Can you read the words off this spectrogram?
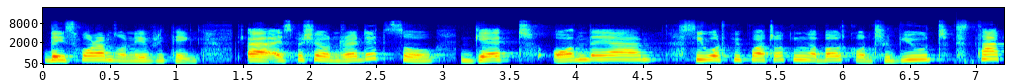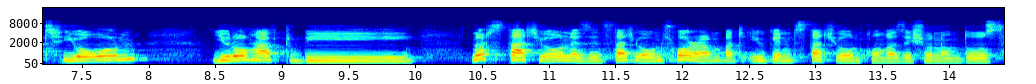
There's forums on everything uh, especially on reddit. So get on there see what people are talking about contribute start your own. You don't have to be not start your own as in start your own forum but you can start your own conversation on those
